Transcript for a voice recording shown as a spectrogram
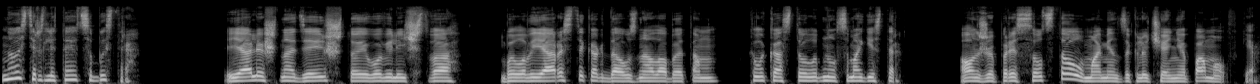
Новости разлетаются быстро. «Я лишь надеюсь, что его величество было в ярости, когда узнал об этом», — клыкасто улыбнулся магистр. «Он же присутствовал в момент заключения помолвки».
